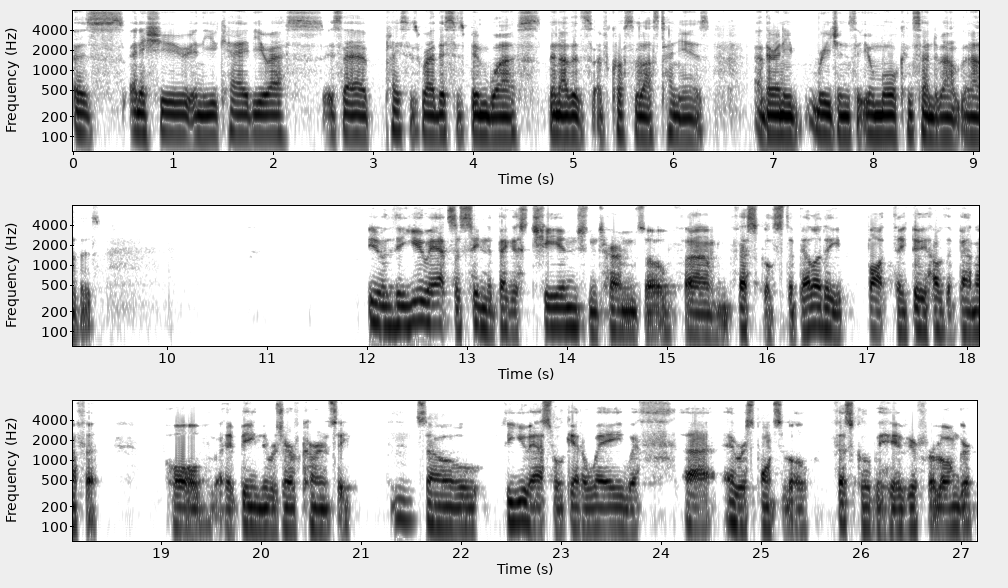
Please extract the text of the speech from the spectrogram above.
as an issue in the UK, the US? Is there places where this has been worse than others across the last 10 years? Are there any regions that you're more concerned about than others? You know, the US has seen the biggest change in terms of um, fiscal stability, but they do have the benefit of it being the reserve currency. Mm. So the US will get away with uh, irresponsible fiscal behavior for longer.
